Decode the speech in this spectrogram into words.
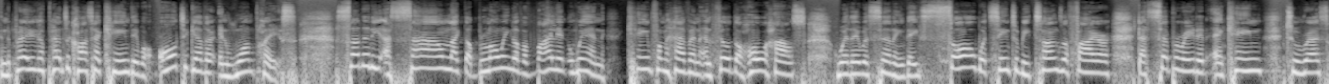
And the day of Pentecost had came, they were all together in one place. Suddenly a sound like the blowing of a violent wind came from heaven and filled the whole house where they were sitting. They saw what seemed to be tongues of fire that separated and came to rest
